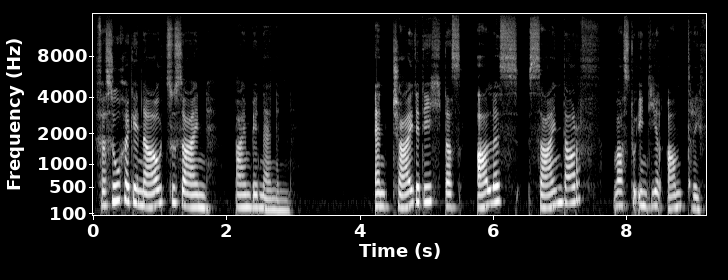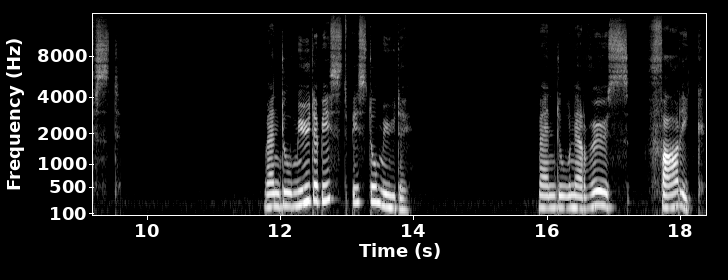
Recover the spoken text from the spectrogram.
Versuche genau zu sein, beim Benennen. Entscheide dich, dass alles sein darf, was du in dir antriffst. Wenn du müde bist, bist du müde. Wenn du nervös, fahrig,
